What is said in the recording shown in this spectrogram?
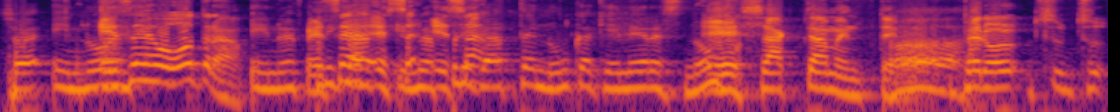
O sea, y no, esa es otra. y no, Esa- explica- y no esa- explicaste nunca quién eres Snoke. Exactamente. Ah. Pero su- su-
